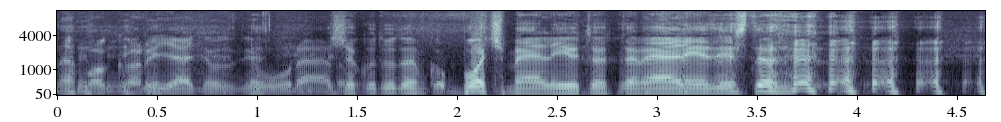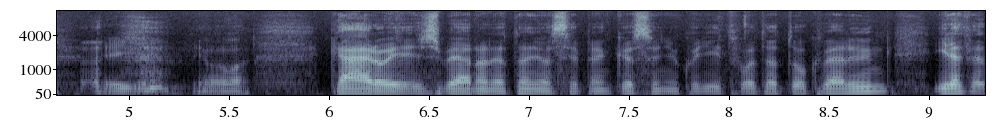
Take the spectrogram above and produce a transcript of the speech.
Nem akar hiányozni órára. És akkor tudom, amikor bocs mellé ütöttem elnézést. Igen. Jó van. Károly és Bernadett, nagyon szépen köszönjük, hogy itt voltatok velünk. Illetve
